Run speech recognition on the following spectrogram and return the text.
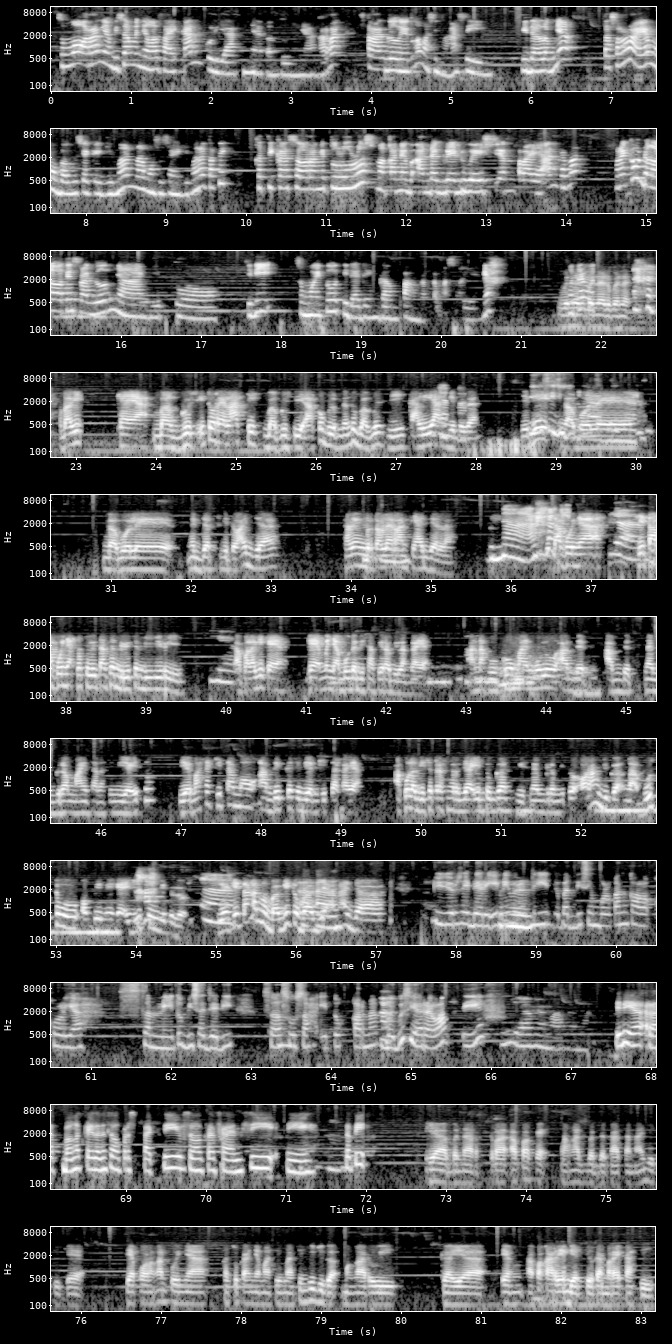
semua orang yang bisa menyelesaikan kuliahnya tentunya karena struggle-nya itu kan masing-masing. Di dalamnya terserah ya mau bagusnya kayak gimana, mau susahnya gimana, tapi ketika seorang itu lulus makanya ada graduation perayaan karena mereka udah ngelewatin struggle-nya gitu loh. Jadi semua itu tidak ada yang gampang kata Mas Oyen ya. Benar benar benar. Apalagi kayak bagus itu relatif, bagus di aku belum tentu bagus di kalian ya, gitu kan. Jadi iya nggak ya, boleh nggak boleh ngejat gitu aja. Kalian bertoleransi aja lah. Benar. Kita punya ya. kita punya kesulitan sendiri sendiri. Ya. Apalagi kayak kayak menyambung dari Safira bilang kayak anak hukum main mulu update update snapgram main sana sini ya itu ya masa kita mau update kesedihan kita kayak aku lagi stres ngerjain tugas di snapgram itu orang juga nggak butuh opini kayak gitu gitu loh. ya kita kan membagi kebahagiaan uh -uh. aja. Jujur sih dari ini hmm. berarti dapat disimpulkan kalau kuliah seni itu bisa jadi sesusah itu karena bagus ya relatif. Iya memang memang. Ini ya erat banget kaitannya sama perspektif sama preferensi nih. Hmm. tapi Iya benar, apa kayak sangat berdekatan aja sih kayak tiap orang kan punya kesukaannya masing-masing itu juga mengaruhi gaya yang apa karya yang dihasilkan mereka sih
